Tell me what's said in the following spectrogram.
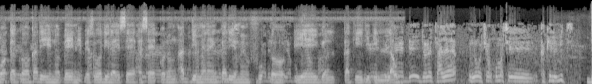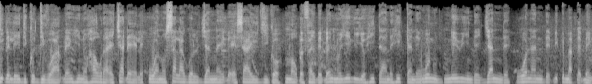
woɓɓe ko kadi hino ɓeyni ɓe soodira e seeɗa seeɗa. Ko ɗum addi menen kadi yomin fuɗɗo yeeygol kakiji ɗin law. duɗe leydi côte d'ivoire ɓen hino hawra e caɗele. Wano salagol jannayɓe e sayiji go. Mawɓe fayɓe ɓen no yeeli yo hitande hikka nden wonu newinde jande wonande ɓiɓɓe maɓɓe ɓen.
